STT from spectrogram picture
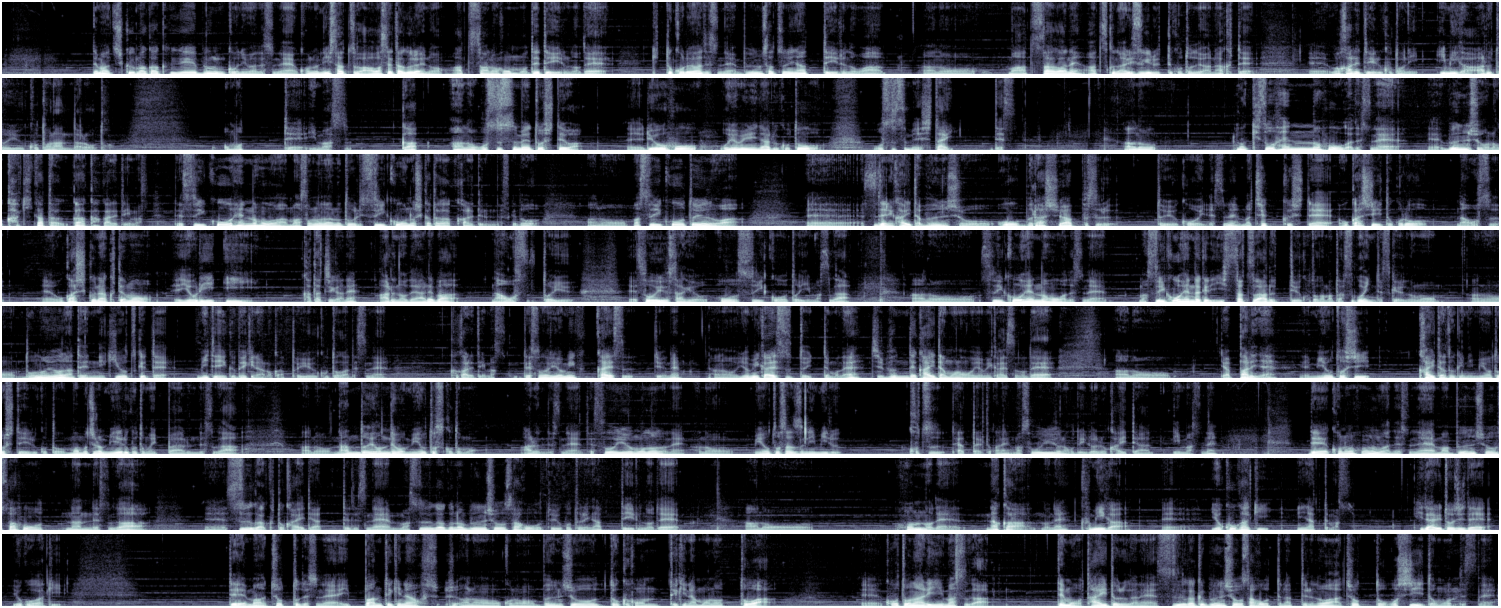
で、まあ、千曲学芸文庫にはですね、この2冊を合わせたぐらいの厚さの本も出ているので、きっとこれはですね、分冊になっているのは、あの、まあ、厚さがね、厚くなりすぎるってことではなくて、えー分かれていることに意味があるということなんだろうと思っていますが、あの、おすすめとしては、えー両方お読みになることをおすすめしたいです。あの、まあ、基礎編の方がですね、えー文章の書き方が書かれています。で、遂行編の方は、まあ、その名の通り遂行の仕方が書かれてるんですけど、あの、まあ、遂行というのは、えーでに書いた文章をブラッシュアップするという行為ですね。まあ、チェックしておかしいところを直す。えーおかしくなくても、えーよりいい形がね、あるのであれば直すという、そういう作業を遂行と言いますが、あの、遂行編の方はですね、まあ、遂行編だけで一冊あるっていうことがまたすごいんですけれども、あの、どのような点に気をつけて見ていくべきなのかということがですね、書かれています。で、その読み返すっていうね、あの読み返すと言ってもね、自分で書いたものを読み返すので、あの、やっぱりね、見落とし、書いた時に見落としていること、まあもちろん見えることもいっぱいあるんですが、あの、何度読んでも見落とすこともあるんですね。で、そういうもののね、あの、見落とさずに見るコツであったりとかね、まあそういうようなこといろいろ書いてありますね。で、この本はですね、まあ文章作法なんですが、えー、数学と書いてあってですね、まあ、数学の文章作法ということになっているので、あのー、本のね、中のね、組が、えー、横書きになってます。左閉じで横書き。で、まあちょっとですね、一般的な、あのこの文章読本的なものとは、え異なりますが、でもタイトルがね、数学文章作法ってなってるのはちょっと惜しいと思うんですね。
